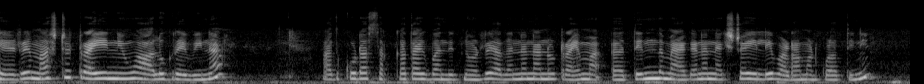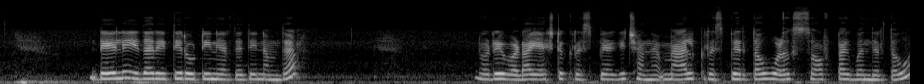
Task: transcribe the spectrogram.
ಹೇಳ್ರಿ. ಮಸ್ಟ್ ಟ್ರೈ ನೀವು ಆಲೂ ಗ್ರೇವಿನ ಅದು ಕೂಡ ಸಖತ್ತಾಗಿ ಬಂದಿತ್ತು ನೋಡ್ರಿ. ಅದನ್ನು ನಾನು ಟ್ರೈ ಮಾ ತಿಂದ ಮ್ಯಾಗನ ನೆಕ್ಸ್ಟ್ ಇಲ್ಲಿ ವಡ ಮಾಡ್ಕೊಳತ್ತೀನಿ. ಡೈಲಿ ಇದೇ ರೀತಿ ರೂಟೀನ್ ಇರ್ತೈತಿ ನಮ್ದು. ನೋಡಿರಿ ವಡ ಎಷ್ಟು ಕ್ರಿಸ್ಪಿಯಾಗಿ ಚೆಂದ, ಮ್ಯಾಲೆ ಕ್ರಿಸ್ಪಿ ಇರ್ತಾವೆ, ಒಳಗೆ ಸಾಫ್ಟಾಗಿ ಬಂದಿರ್ತಾವೆ.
